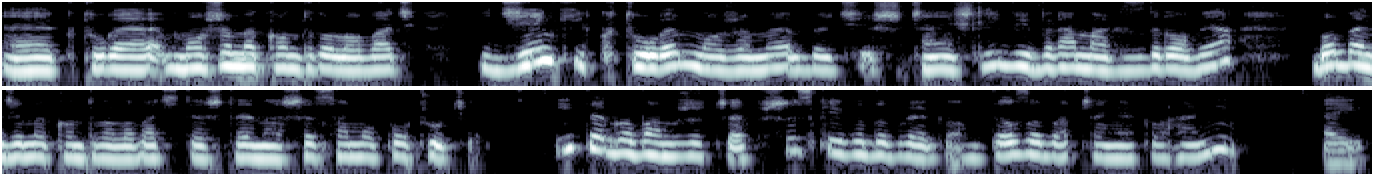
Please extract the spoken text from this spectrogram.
e, które możemy kontrolować i dzięki którym możemy być szczęśliwi w ramach zdrowia, bo będziemy kontrolować też te nasze samopoczucie. I tego Wam życzę. Wszystkiego dobrego. Do zobaczenia, kochani. はい。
